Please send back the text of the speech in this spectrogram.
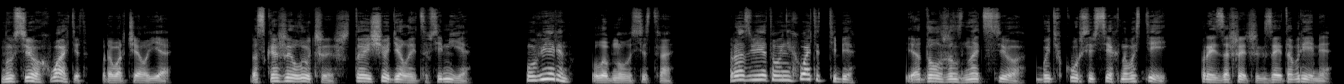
Ну все, хватит, проворчал я. Расскажи лучше, что еще делается в семье?» «Уверен?» — улыбнулась сестра. «Разве этого не хватит тебе?» «Я должен знать все, быть в курсе всех новостей, произошедших за это время,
